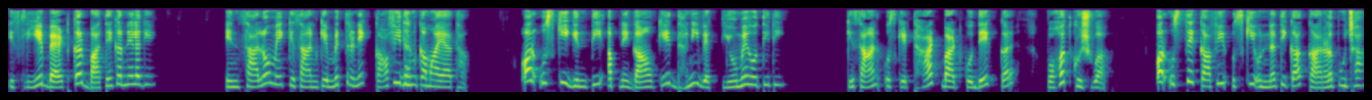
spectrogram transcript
इसलिए बैठकर बातें करने लगे। इन सालों में किसान के मित्र ने काफ़ी धन कमाया था और उसकी गिनती अपने गाँव के धनी व्यक्तियों में होती थी। किसान उसके ठाट बाट को देखकर बहुत खुश हुआ। और उससे काफ़ी उसकी उन्नति का कारण पूछा।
